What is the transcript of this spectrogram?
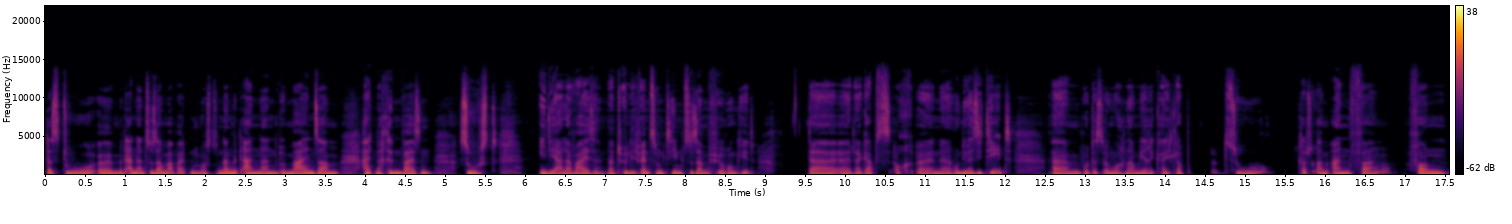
dass du äh, mit anderen zusammenarbeiten musst und dann mit anderen gemeinsam halt nach Hinweisen suchst, Idealerweise natürlich, wenn es um Teamzusammenführung geht. Da, äh, da gab es auch äh, in der Universität, ähm, wurde das irgendwo in Amerika, ich glaube, zu, ich glaube sogar am Anfang von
